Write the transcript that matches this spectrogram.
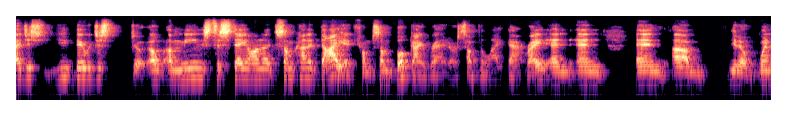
I just, you, they were just a, a, means to stay on a, some kind of diet from some book I read or something like that, right? And, and, and, um, you know, when,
